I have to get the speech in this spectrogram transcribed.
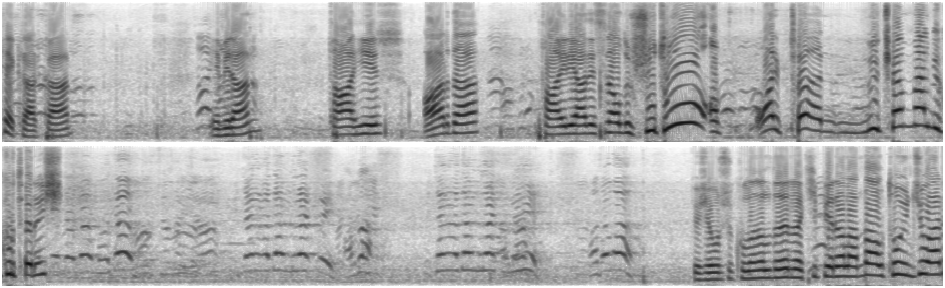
tekrar Kaan. Emirhan. Tahir. Arda. Tahir iadesini aldı. Şutu. Alpten. Mükemmel bir kurtarış. Bir tane adam. Arda! Bir tane adam beni. Adam. Köşe vuruşu kullanıldı. Rakip yarı alanda 6 oyuncu var.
